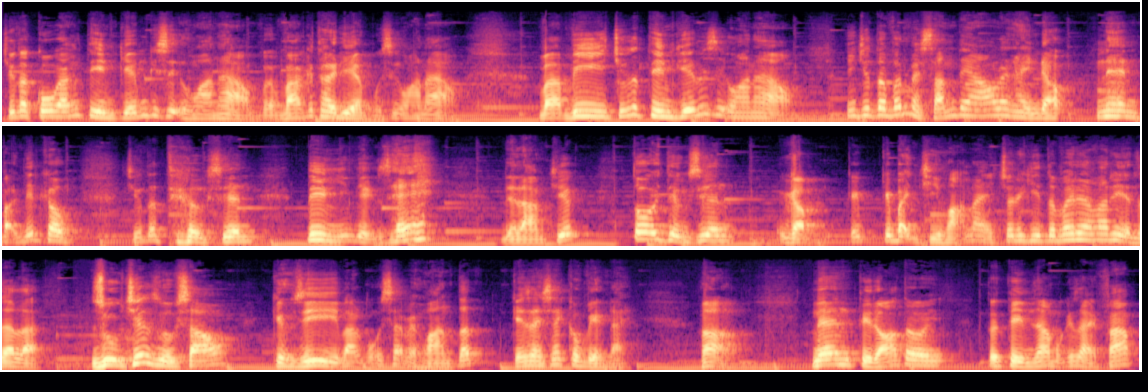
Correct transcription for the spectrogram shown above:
chúng ta cố gắng tìm kiếm cái sự hoàn hảo và cái thời điểm của sự hoàn hảo. Và vì chúng ta tìm kiếm cái sự hoàn hảo, nhưng chúng ta vẫn phải sắn tay áo lên hành động. Nên bạn biết không, chúng ta thường xuyên tìm những việc dễ để làm trước. Tôi thường xuyên gặp cái cái bệnh trì hoãn này cho nên khi tôi mới phát hiện ra là dù trước dù sau kiểu gì bạn cũng sẽ phải hoàn tất cái danh sách công việc này. À, nên từ đó tôi tôi tìm ra một cái giải pháp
